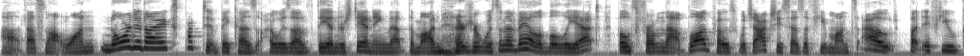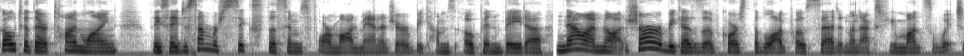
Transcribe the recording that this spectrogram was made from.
Uh, that's not one, nor did I expect it because I was of the understanding that the mod manager wasn't available yet, both from that blog post, which actually says a few months out. But if you go to their timeline, they say December 6th, the Sims 4 mod manager becomes open beta. Now I'm not sure because, of course, the blog post said in the next few months, which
